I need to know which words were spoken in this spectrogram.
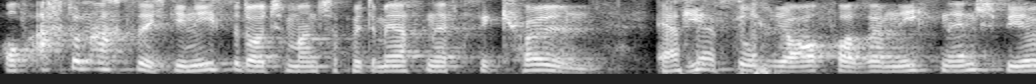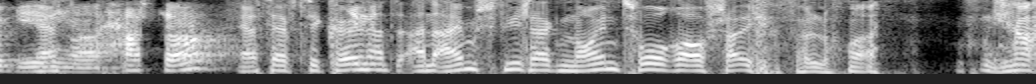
Auf 88 die nächste deutsche Mannschaft mit dem ersten FC Köln. Siehst FC ja auch vor seinem nächsten Endspiel gegen Erst- Hertha. Erster FC Köln hat an einem Spieltag neun Tore auf Schalke verloren. Ja,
